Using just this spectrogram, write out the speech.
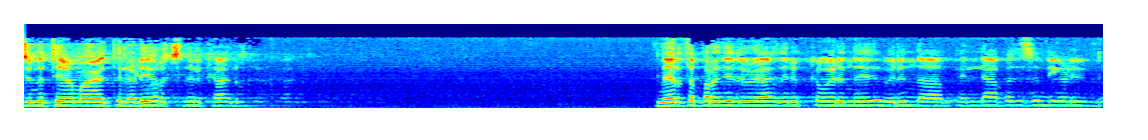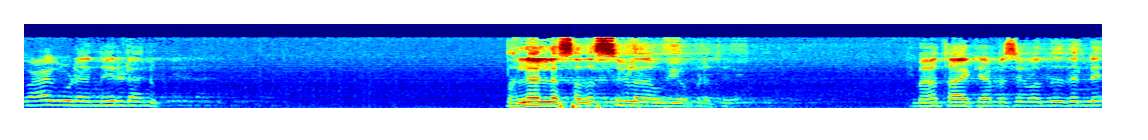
സുന്നത്യമായത്തിൽ അടിയുറച്ചു നിൽക്കാനും. നേരത്തെ പറഞ്ഞത് അതിനൊക്കെ വരുന്ന വരുന്ന എല്ലാ പ്രതിസന്ധികളിലും ദ്വാ കൂടെ നേരിടാനും. നല്ല നല്ല സദസ്സുകളെ നാം ഉപയോഗപ്പെടുത്തുക. മഹത്തായ ക്യാമ്പസിൽ വന്നത് തന്നെ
